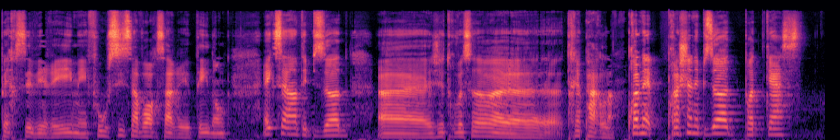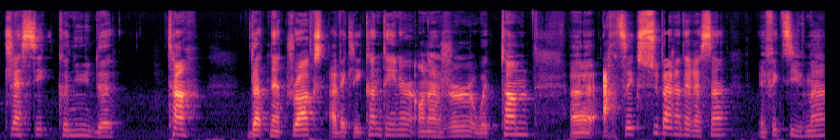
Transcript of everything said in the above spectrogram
persévérer, mais il faut aussi savoir s'arrêter. Donc, excellent épisode. Euh, j'ai trouvé ça euh, très parlant. Prochain épisode, podcast classique connu de temps. .NET Rocks avec les containers en Azure with Tom. Euh, article super intéressant. Effectivement,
